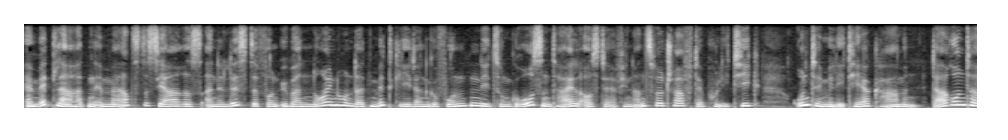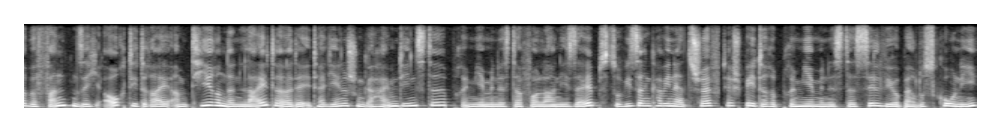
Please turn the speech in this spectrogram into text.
Ermittler hatten im März des Jahres eine Liste von über 900 Mitgliedern gefunden, die zum großen Teil aus der Finanzwirtschaft, der Politik und dem Militär kamen. Darunter befanden sich auch die drei amtierenden Leiter der italienischen Geheimdienste, Premierminister Forlani selbst sowie sein Kabinettschef, der spätere Premierminister Silvio Berlusconi,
